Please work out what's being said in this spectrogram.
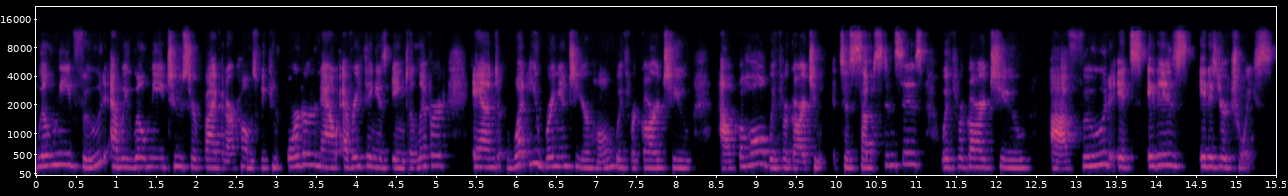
will need food and we will need to survive in our homes. We can order now, everything is being delivered. And what you bring into your home with regard to alcohol, with regard to, to substances, with regard to uh, food, it's it is it is your choice.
